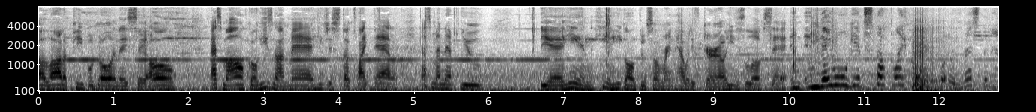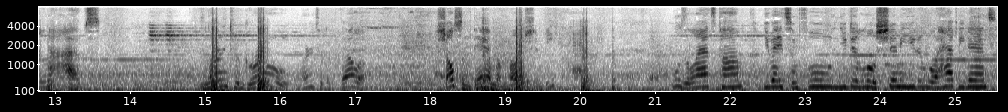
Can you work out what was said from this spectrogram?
a lot of people go and they say, "Oh, that's my uncle. He's not mad. He just stuck like that." That's my nephew. Yeah, he and he he going through something right now with his girl. He's just a little upset, and and they will get stuck like that for the rest of their lives. Learn to grow. Learn to develop. Show some damn emotion. Be happy. When was the last time you ate some food and you did a little shimmy, you did a little happy dance?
